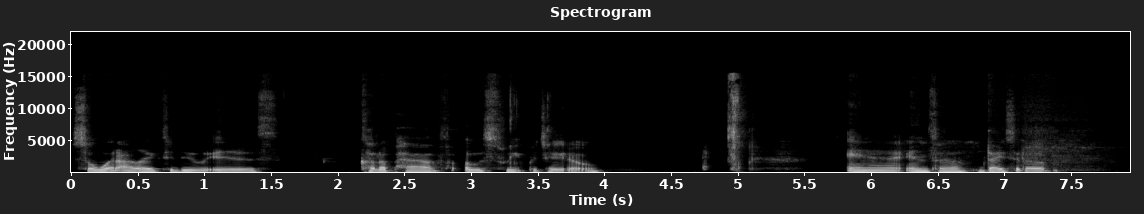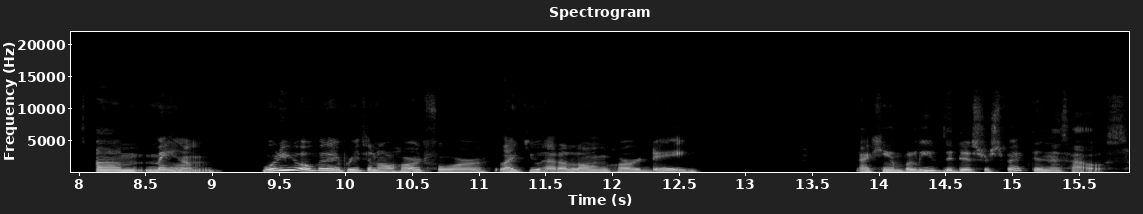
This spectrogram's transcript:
So, what I like to do is cut up half of a sweet potato and, and to dice it up. Um, ma'am, what are you over there breathing all hard for? Like you had a long, hard day. I can't believe the disrespect in this house.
